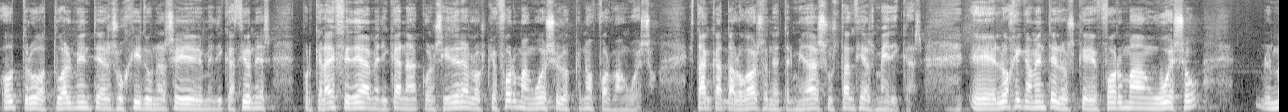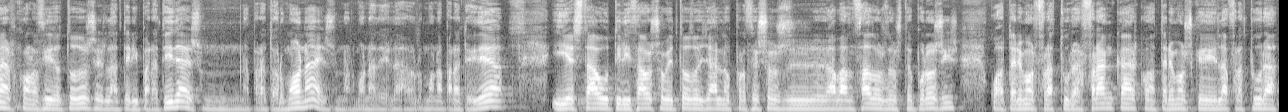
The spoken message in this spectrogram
otro, actualmente han surgido una serie de medicaciones, porque la FDA americana considera los que forman hueso y los que no forman hueso. Están catalogados en determinadas sustancias médicas. Eh, lógicamente, los que forman hueso el más conocido de todos es la teriparatida, es un aparato hormona, es una hormona de la hormona paratiroidea y está utilizado sobre todo ya en los procesos eh, avanzados de osteoporosis, cuando tenemos fracturas francas, cuando tenemos que la fractura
